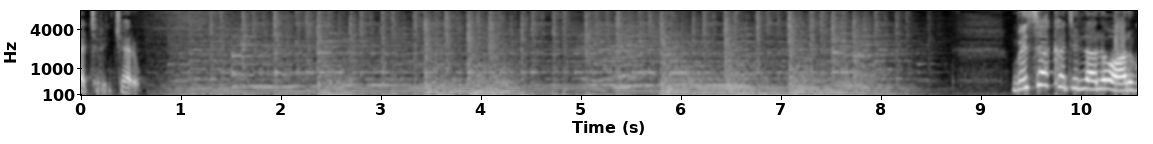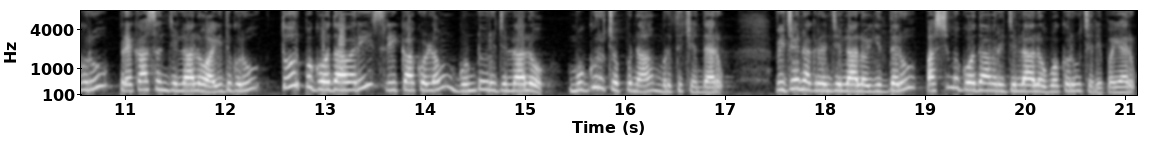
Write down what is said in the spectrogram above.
హెచ్చరించారు. విశాఖ జిల్లాలో ఆరుగురు ప్రకాశం జిల్లాలో ఐదుగురు తూర్పుగోదావరి శ్రీకాకుళం గుంటూరు జిల్లాలో ముగ్గురు చొప్పున మృతి చెందారు. విజయనగరం జిల్లాలో ఇద్దరు పశ్చిమ గోదావరి జిల్లాలో ఒకరు చనిపోయారు.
